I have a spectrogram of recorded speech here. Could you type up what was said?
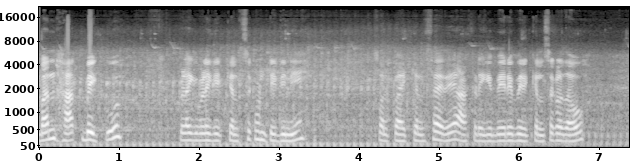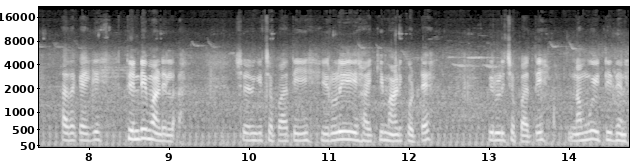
ಬಂದು ಹಾಕಬೇಕು. ಬೆಳಗ್ಗೆ ಬೆಳಗ್ಗೆ ಕೆಲ್ಸಕ್ಕೆ ಹೊಂಟಿದ್ದೀನಿ. ಸ್ವಲ್ಪ ಕೆಲಸ ಇದೆ. ಆ ಕಡೆಗೆ ಬೇರೆ ಬೇರೆ ಕೆಲಸಗಳಿದಾವೆ. ಅದಕ್ಕಾಗಿ ತಿಂಡಿ ಮಾಡಿಲ್ಲ. ಶೇಂಗಿ ಚಪಾತಿ, ಈರುಳ್ಳಿ ಹಾಕಿ ಮಾಡಿಕೊಟ್ಟೆ. ಈರುಳ್ಳಿ ಚಪಾತಿ. ನಮಗೂ ಇಟ್ಟಿದ್ದೇನೆ.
